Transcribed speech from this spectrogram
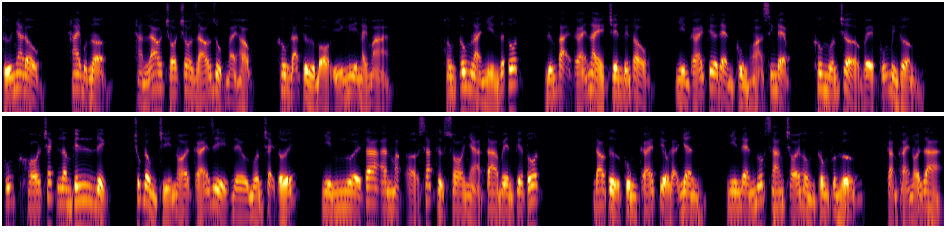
tứ nha đầu, hai bộ nợ hẳn lao chó cho giáo dục bài học, không đã từ bỏ ý nghĩ này mà. Hồng kông là nhìn rất tốt, đứng tại cái này trên bến tàu, nhìn cái kia đèn cùng họa xinh đẹp, không muốn trở về cũng bình thường, cũng khó trách lâm phiên dịch, chúc đồng chí nói cái gì đều muốn chạy tới, nhìn người ta ăn mặc ở sát thực so nhà ta bên kia tốt đào tử cùng cái tiểu đại nhân, nhìn đèn đuốc sáng chói hồng công phương hướng, cảm khái nói ra.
